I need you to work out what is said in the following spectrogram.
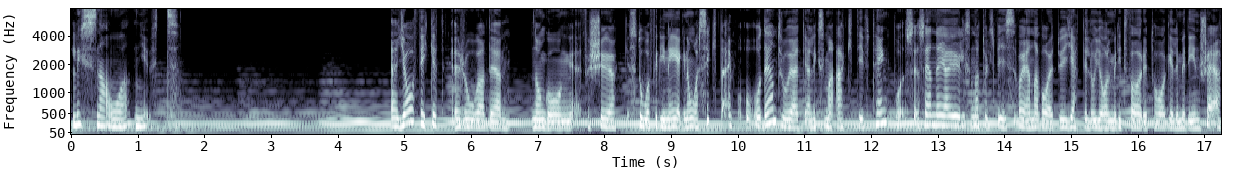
lyssna och njut. Jag fick ett råd eh, någon gång, försök stå för dina egna åsikter. Och, och den tror jag att jag liksom har aktivt tänkt på. Sen är jag ju liksom naturligtvis, vad jag än har varit, du är jättelojal med ditt företag eller med din chef.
